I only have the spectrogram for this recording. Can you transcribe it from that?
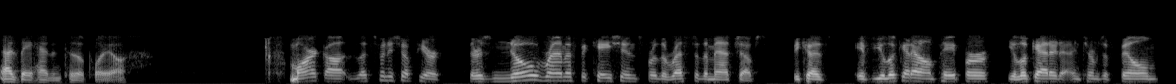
as they head into the playoffs. Mark, uh, let's finish up here there's no ramifications for the rest of the matchups because if you look at it on paper, you look at it in terms of film,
